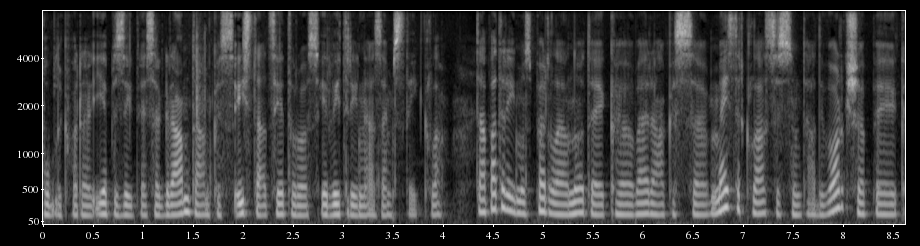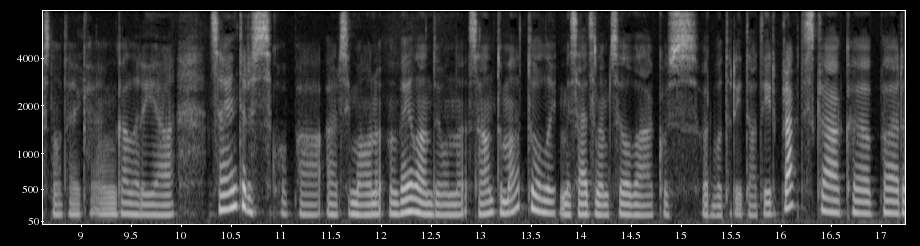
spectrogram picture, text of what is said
publika var iepazīties ar grāmatām, kas izstādes ietvaros ir vitrīnā zem stikla. Tāpat arī mums paralēli notiek uh, vairākas uh, meistarklases un tādi workshopi, kas notiek uh, galerijā centrs kopā ar Simonu Vēlandi un Santu Matuli. Mēs aicinām cilvēkus, varbūt arī tā tīri praktiskāk par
